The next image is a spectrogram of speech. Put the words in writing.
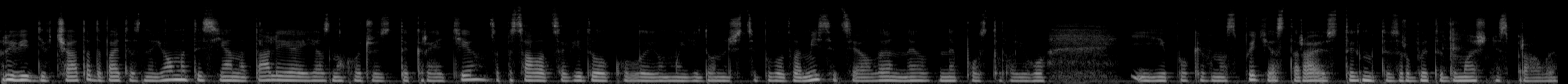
Привіт, дівчата! Давайте знайомитись. Я Наталія, я знаходжусь в декреті. Записала це відео, коли у моїй донечці було два місяці, але не, не постила його. І поки вона спить, я стараюсь встигнути зробити домашні справи.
